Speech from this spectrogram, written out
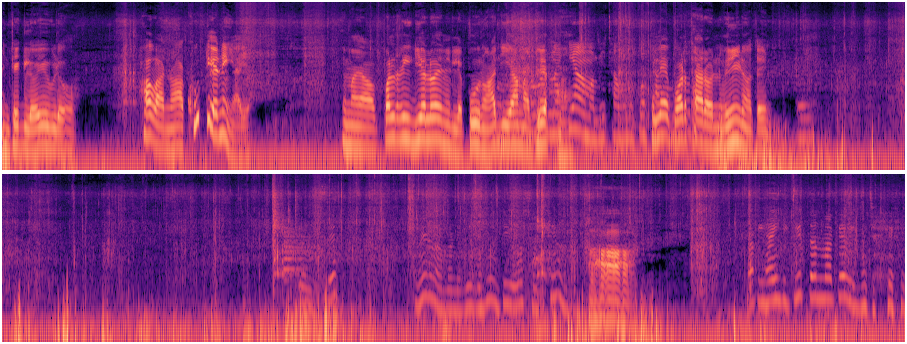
ઢીગલો એવડો હવાનો આ ખૂટે નહીં આયા એમાં પલરી ગયેલો હોય ને એટલે પૂરો. આજે આમાં મને એટલે પડથારો ને વીણો તો એમ વીણવા મને બીજું શું જીવ ઓછું થયું હા. હા બાકી કીર્તનમાં કેવી મજા આવી?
